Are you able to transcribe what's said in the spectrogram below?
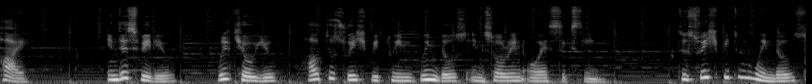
Hi, in this video, we'll show you how to switch between windows in Zorin OS 16. To switch between windows,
